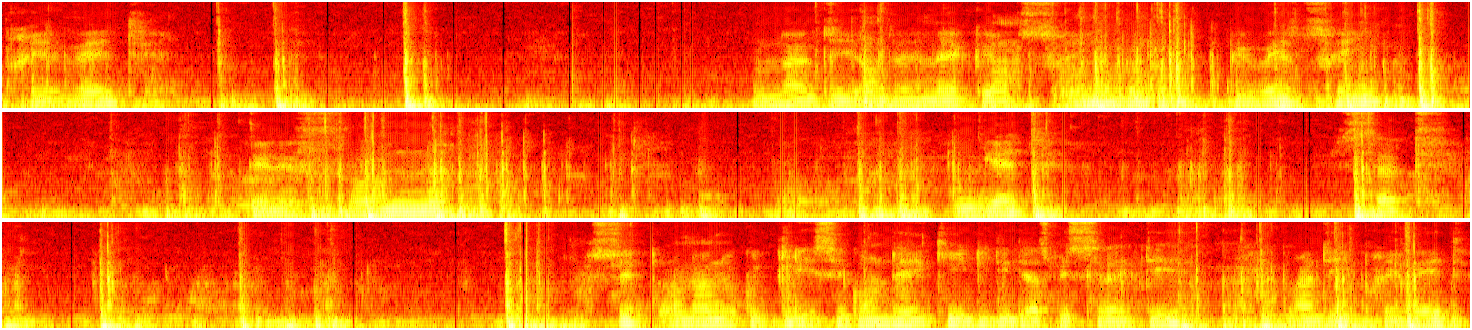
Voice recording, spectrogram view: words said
Private on a dit on devait mettre un string. Private string téléphone. Get set. Ensuite on a notre clé secondaire qui dit de la spécialité. On va private.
